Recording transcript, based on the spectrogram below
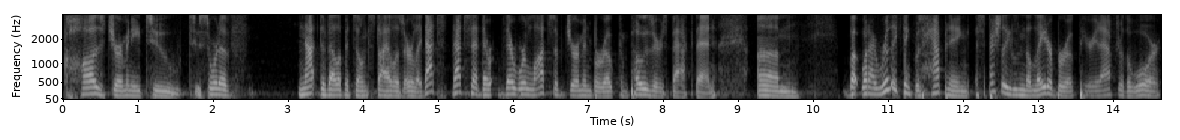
caused Germany to, to sort of not develop its own style as early. That's, that said, there, there were lots of German Baroque composers back then. Um, but what I really think was happening, especially in the later Baroque period after the war,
